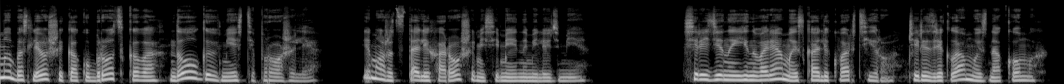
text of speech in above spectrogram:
мы бы с Лёшей, как у Бродского, долго вместе прожили. И, может, стали хорошими семейными людьми. В середине января мы искали квартиру через рекламу и знакомых.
